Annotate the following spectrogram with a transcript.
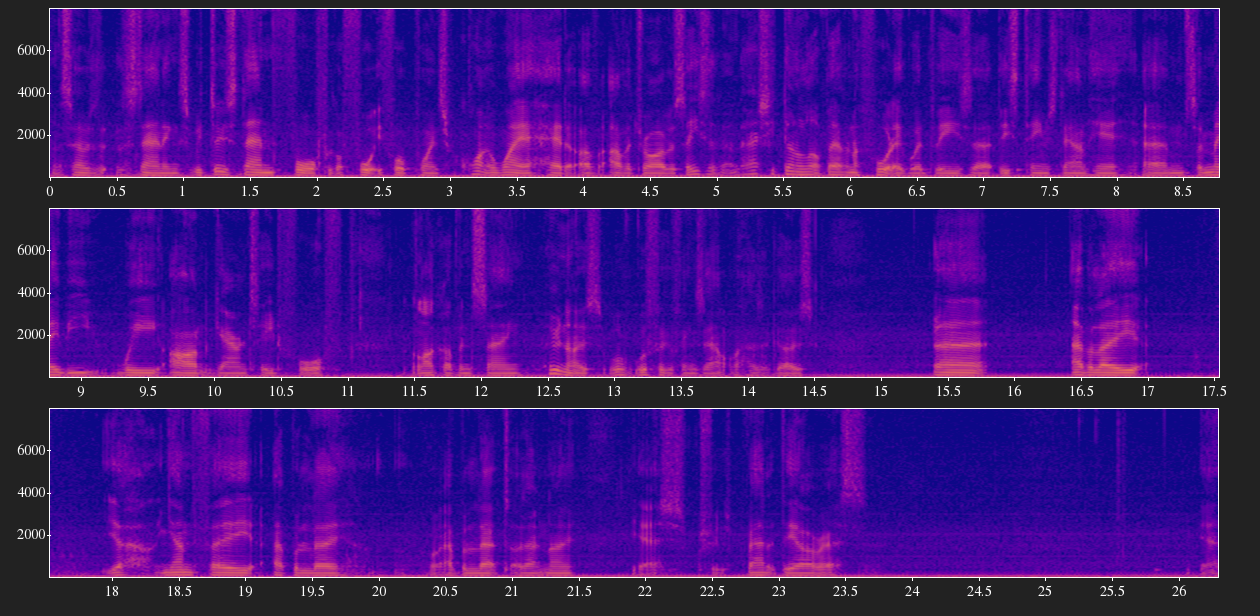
Let's have the standings. We do stand fourth. We've got 44 points. We're quite a way ahead of other drivers. These are, they're actually doing a lot better than I thought they would. These uh, these teams down here. Um, so maybe we aren't guaranteed fourth like I've been saying. Who knows? We'll, we'll figure things out as it goes. Uh, yeah, Yanfei Abule, or Abulet, I don't know. Yeah, she's, she's bad at DRS. Yeah.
